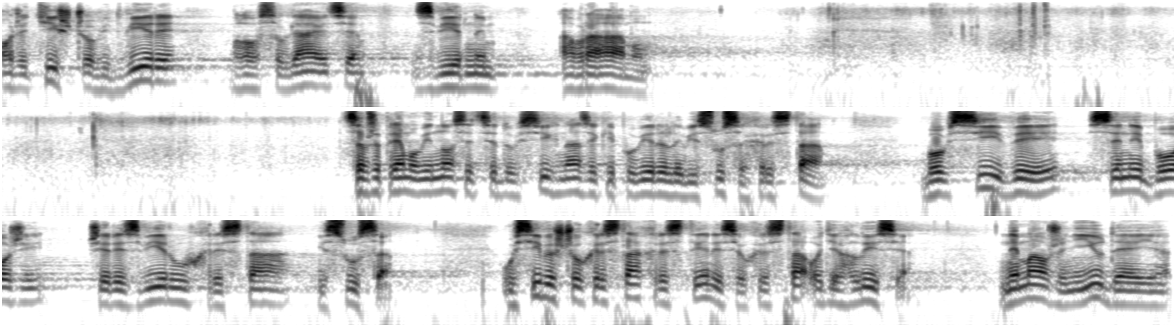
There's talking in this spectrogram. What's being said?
Отже, ті, що від віри, благословляються з вірним Авраамом. Це вже прямо відноситься до всіх нас, які повірили в Ісуса Христа. Бо всі ви, сини Божі, через віру в Христа Ісуса. Усі ви, що в Христа хрестилися, в Христа одяглися. Нема вже ні юдея,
